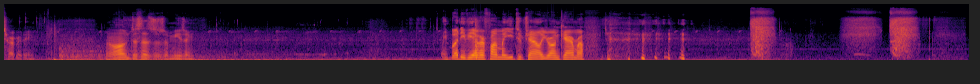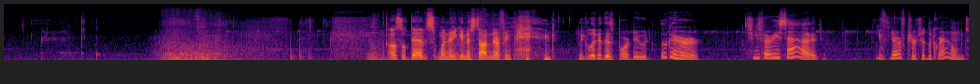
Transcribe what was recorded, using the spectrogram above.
targeting. Oh, just as is amusing. Hey, buddy, if you ever find my YouTube channel, you're on camera. Also, devs, when are you gonna stop nerfing Pig? like, look at this poor dude. Look at her. She's very sad. You've nerfed her to the ground.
